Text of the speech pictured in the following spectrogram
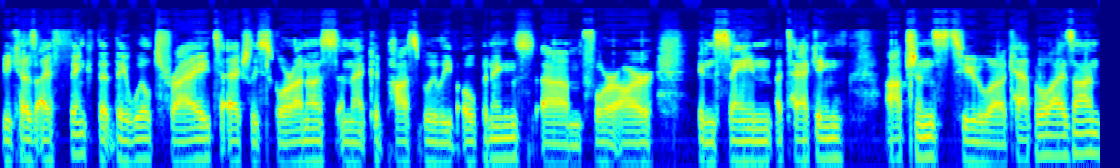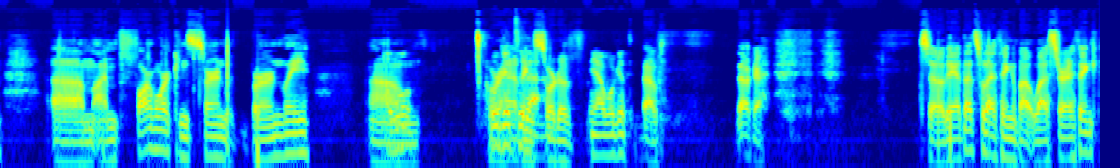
because I think that they will try to actually score on us, and that could possibly leave openings um, for our insane attacking options to uh, capitalize on. Um, I'm far more concerned with Burnley. Um, we'll, we'll we're having sort of yeah, we'll get to oh, okay. So yeah, that's what I think about Leicester. I think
